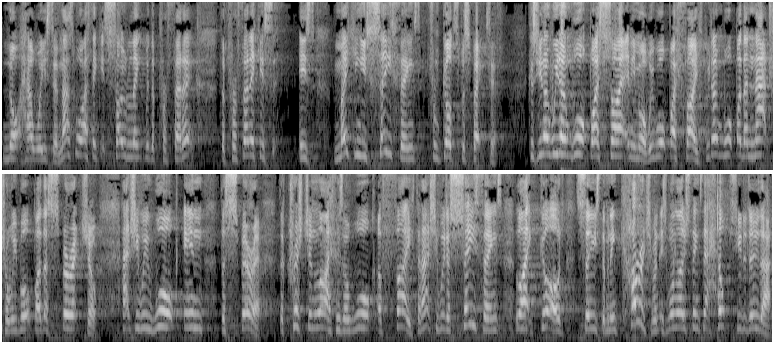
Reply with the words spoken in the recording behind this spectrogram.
not how we see them. That's why I think it's so linked with the prophetic. The prophetic is, is making you see things from God's perspective. Because you know, we don't walk by sight anymore. We walk by faith. We don't walk by the natural. We walk by the spiritual. Actually, we walk in the spirit. The Christian life is a walk of faith. And actually, we just see things like God sees them. And encouragement is one of those things that helps you to do that.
